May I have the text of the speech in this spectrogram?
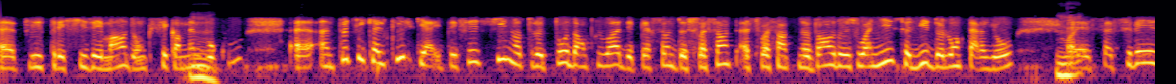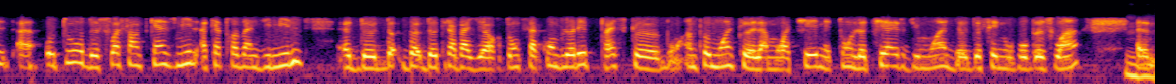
euh, plus précisément, donc c'est quand même hmm. beaucoup. Euh, un petit calcul qui a été fait, si notre taux d'emploi des personnes de 60 à 69 ans rejoignait celui de l'Ontario, ça serait autour de 75 000 à 90 000 de, de, de, travailleurs. Donc ça comblerait presque, bon, un peu moins que la moitié, mettons le tiers du moins de, de ces nouveaux besoins. Hmm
